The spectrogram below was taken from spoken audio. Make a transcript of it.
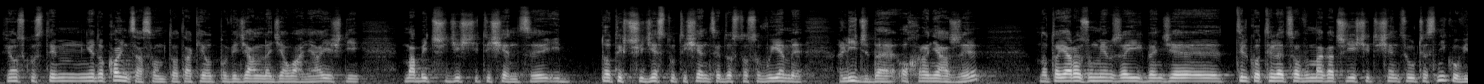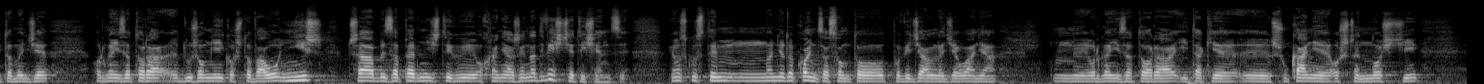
W związku z tym nie do końca są to takie odpowiedzialne działania. Jeśli ma być 30 tysięcy i do tych 30 tysięcy dostosowujemy liczbę ochroniarzy, no to ja rozumiem, że ich będzie tylko tyle, co wymaga 30 tysięcy uczestników i to będzie organizatora dużo mniej kosztowało niż trzeba by zapewnić tych ochroniarzy na 200 tysięcy. W związku z tym no nie do końca są to odpowiedzialne działania mm, organizatora i takie szukanie oszczędności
